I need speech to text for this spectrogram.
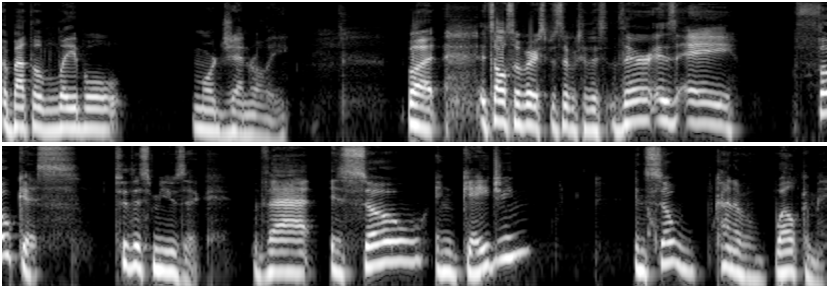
about the label more generally, but it's also very specific to this. There is a focus to this music that is so engaging and so kind of welcoming.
